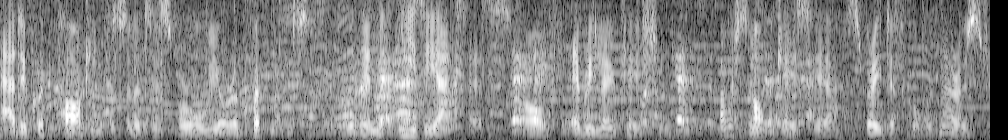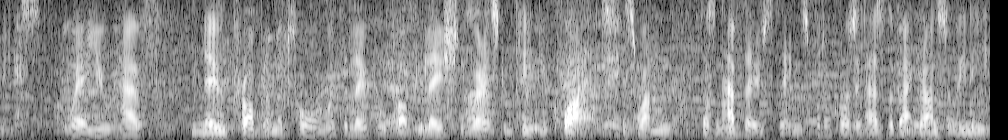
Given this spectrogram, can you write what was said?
adequate parking facilities for all your equipment within easy access of every location, uh, which is not the case here. It's very difficult with narrow streets, where you have no problem at all with the local population, where it's completely quiet. This one doesn't have those things, but of course it has the backgrounds that we need.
